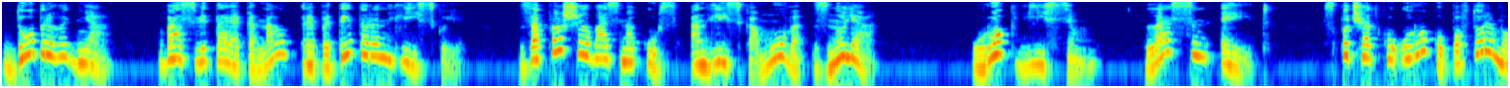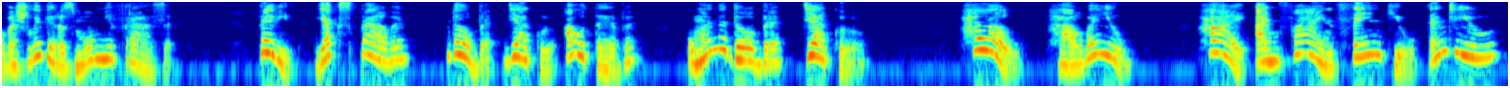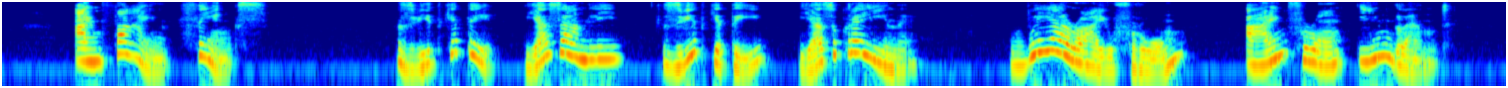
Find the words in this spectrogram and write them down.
Доброго дня! Вас вітає канал Репетитор англійської. Запрошую вас на курс Англійська мова з нуля. Урок 8. Lesson 8. Спочатку уроку повторимо важливі розмовні фрази. Привіт! Як справи? Добре, дякую. А у тебе? У мене добре, дякую. Hello, how are you? Hi, I'm fine, thank you. And you? I'm fine, thanks. Звідки ти? Я з Англії. Звідки ти? Я з України. Where are you from? I'm from England.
